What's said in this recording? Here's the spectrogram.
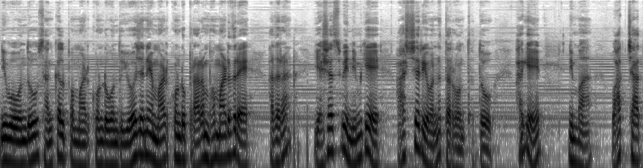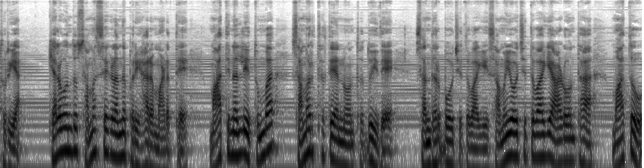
ನೀವು ಒಂದು ಸಂಕಲ್ಪ ಮಾಡಿಕೊಂಡು, ಒಂದು ಯೋಜನೆ ಮಾಡಿಕೊಂಡು ಪ್ರಾರಂಭ ಮಾಡಿದರೆ ಅದರ ಯಶಸ್ವಿ ನಿಮಗೆ ಆಶ್ಚರ್ಯವನ್ನು ತರುವಂಥದ್ದು. ಹಾಗೆ ನಿಮ್ಮ ವಾಕ್ಚಾತುರ್ಯ ಕೆಲವೊಂದು ಸಮಸ್ಯೆಗಳನ್ನು ಪರಿಹಾರ ಮಾಡುತ್ತೆ. ಮಾತಿನಲ್ಲಿ ತುಂಬ ಸಮರ್ಥತೆ ಅನ್ನುವಂಥದ್ದು ಇದೆ. ಸಂದರ್ಭೋಚಿತವಾಗಿ, ಸಮಯೋಚಿತವಾಗಿ ಆಡುವಂತಹ ಮಾತು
